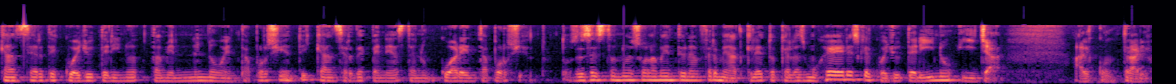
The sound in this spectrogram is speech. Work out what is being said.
cáncer de cuello uterino también en el 90% y cáncer de pene hasta en un 40%. Entonces esto no es solamente una enfermedad que le toque a las mujeres, que el cuello uterino y ya. Al contrario,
